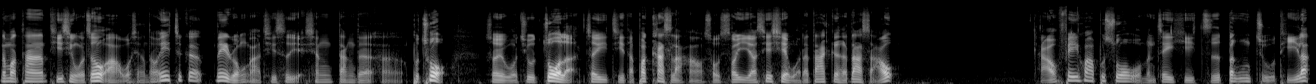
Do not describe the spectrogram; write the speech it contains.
那么他提醒我之后啊，我想到，诶，这个内容啊，其实也相当的呃不错，所以我就做了这一集的 podcast 了，好，所所以要谢谢我的大哥和大嫂。好，废话不说，我们这一期直奔主题了。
